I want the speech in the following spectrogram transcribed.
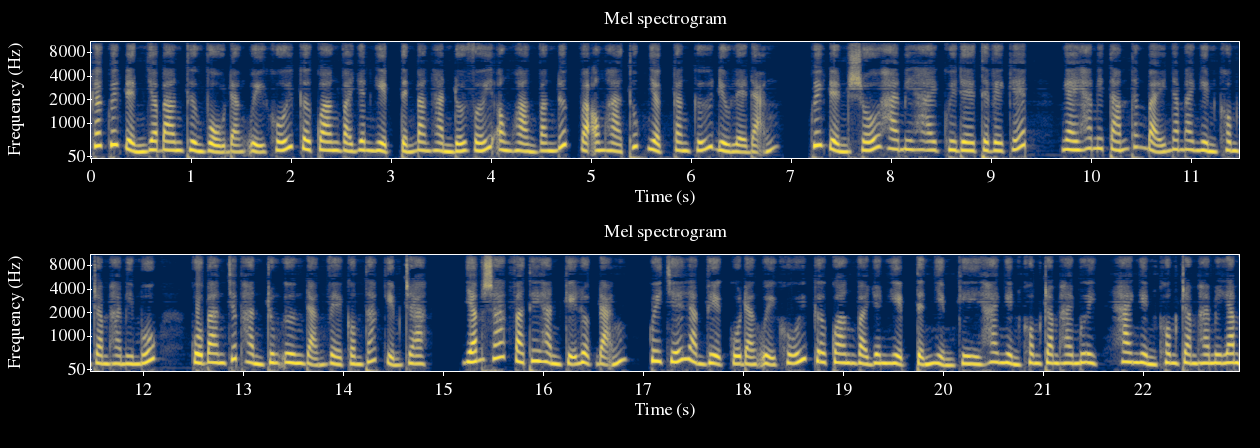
các quyết định do Ban Thường vụ Đảng ủy khối cơ quan và doanh nghiệp tỉnh ban hành đối với ông Hoàng Văn Đức và ông Hà Thúc Nhật căn cứ điều lệ đảng. Quyết định số 22 QĐ-TVK ngày 28 tháng 7 năm 2021 của Ban chấp hành Trung ương Đảng về công tác kiểm tra, giám sát và thi hành kỷ luật đảng, quy chế làm việc của Đảng ủy khối cơ quan và doanh nghiệp tỉnh nhiệm kỳ 2020-2025.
